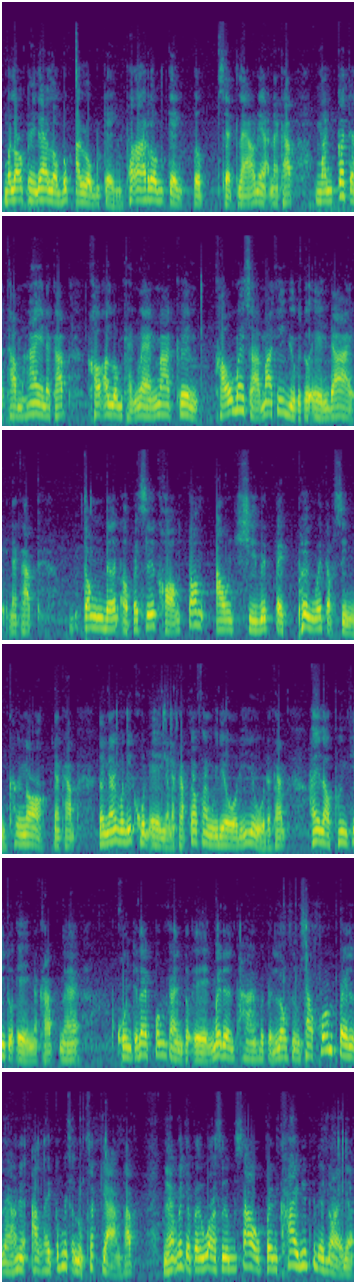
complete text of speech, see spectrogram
เมาร้องเพลงได้อารมณ์ปุ๊บอารมณ์เก่งพออารมณ์เก่งปุ๊บเสร็จแล้วเนี่ยนะครับ มันก็จะทำให้นะครับเขาอารมณ์แข็งแรงมากขึ้น เขาไม่สามารถที่อยู่กับตัวเองได้นะครับต้องเดินออกไปซื้อของต้องเอาชีวิตไปพึ่งไว้กับสิ่งข้างนอกนะครับ ดังนั้นวันนี้คุณเองนะครับถ้าฟังวิดีโอนี้อยู่นะครับ ให้เราพึ่งที่ตัวเองนะครับนะฮะ คุณจะได้ป้องกันตัวเอง ไม่เดินทางไปเป็นโรคซึมเศร้าเพราะมันเป็นแล้วเนี่ยอะไรก็ไม่สนุกสักอย่างครับนะไม่จะเป็นว่าซึมเศร้าเป็นไข้นิดหน่อยเนี่ย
